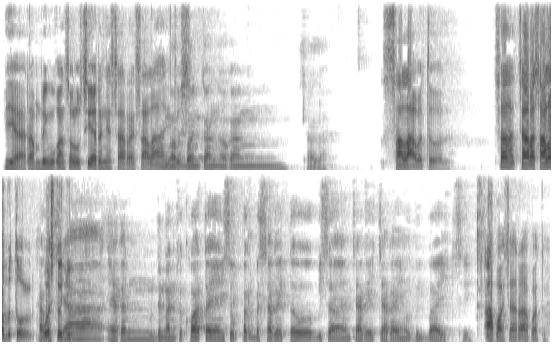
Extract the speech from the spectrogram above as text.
iya rambling bukan solusi adanya cara salah itu Mengorbankan orang salah. salah betul salah cara salah betul gue setuju Harusnya ya kan dengan kekuatan yang super besar itu bisa cari cara yang lebih baik sih. apa cara apa tuh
